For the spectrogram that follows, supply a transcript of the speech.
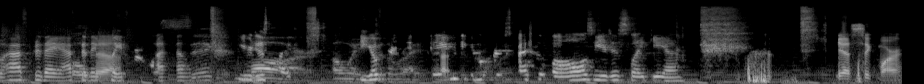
after they after Oh, they yeah. played for a while. Sigmar. You're just like Oh wait, you go to the for right. anything, you go for special balls. You're just like yeah, Yeah, Sigmar.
